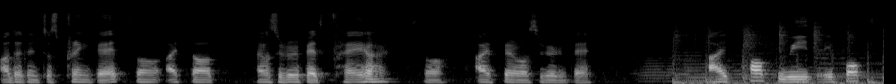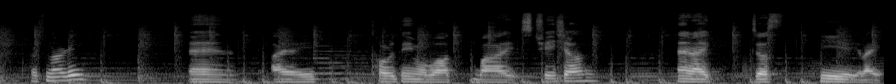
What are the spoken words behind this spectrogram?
other than just playing bad. So I thought I was a really bad player, so I felt was really bad. I talked with Rick Fox personally, and I told him about my situation, and like just he like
